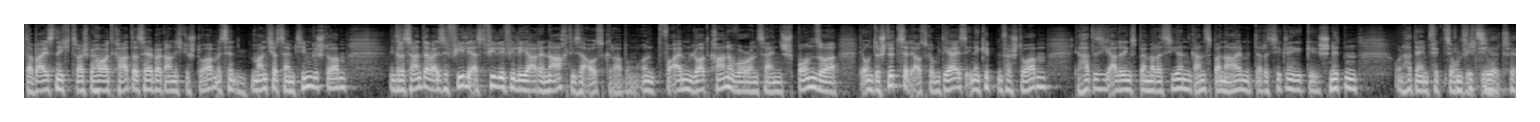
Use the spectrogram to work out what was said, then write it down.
Dabei ist nicht zum Beispiel Howard Carter selber gar nicht gestorben. Es sind manche aus seinem Team gestorben. Interessanterweise viele, erst viele, viele Jahre nach dieser Ausgrabung. Und vor allem Lord Carnarvon und sein Sponsor, der Unterstützer der Ausgrabung, der ist in Ägypten verstorben. Der hatte sich allerdings beim Rasieren ganz banal mit der Rasierklinge geschnitten und hat eine Infektion Infiziert, ja.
